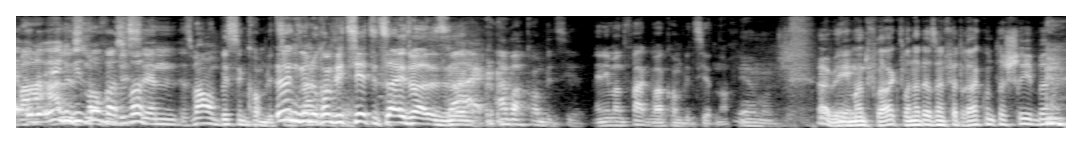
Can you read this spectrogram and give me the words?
da war oder irgendwie alles noch ein sowas, war- bisschen, es war noch ein bisschen kompliziert. Irgendwie eine wir so. komplizierte Zeit war das. Ne? Nein, einfach kompliziert. Wenn jemand fragt, war kompliziert noch. Ja, Mann. Ja, wenn jemand fragt, wann hat er seinen Vertrag unterschrieben?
